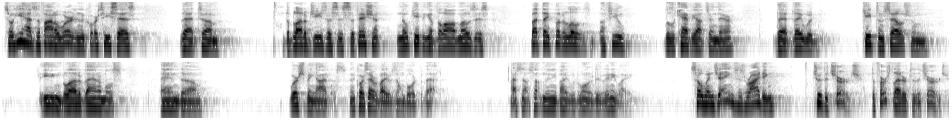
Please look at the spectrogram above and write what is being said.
So he has the final word, and of course he says that um, the blood of Jesus is sufficient, no keeping of the law of Moses, but they put a little, a few little caveats in there that they would keep themselves from eating blood of animals and um, worshiping idols. And of course, everybody was on board for that. That's not something anybody would want to do anyway. So when James is writing to the church, the first letter to the church,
